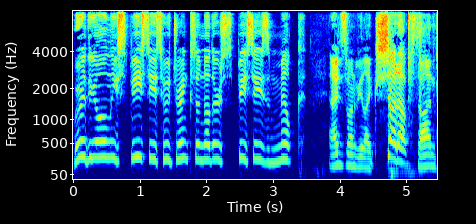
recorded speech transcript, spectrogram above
"We're the only species who drinks another species' milk." And I just want to be like, "Shut up, son!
